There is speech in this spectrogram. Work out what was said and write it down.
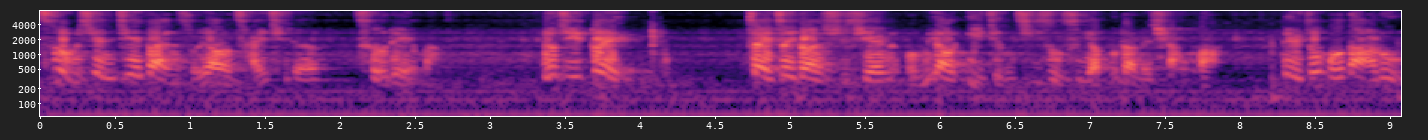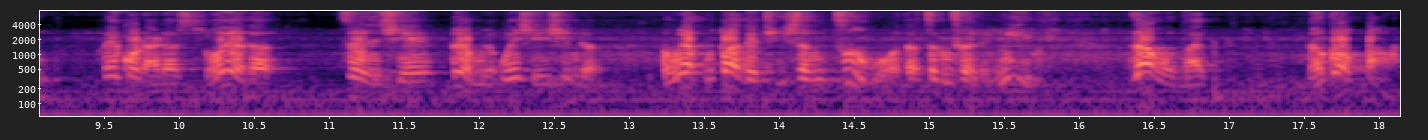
是我们现阶段所要采取的策略嘛？尤其对。在这段时间，我们要预警机制是要不断的强化。对中国大陆飞过来的所有的这些对我们有威胁性的，我们要不断的提升自我的政策能力，让我们能够把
